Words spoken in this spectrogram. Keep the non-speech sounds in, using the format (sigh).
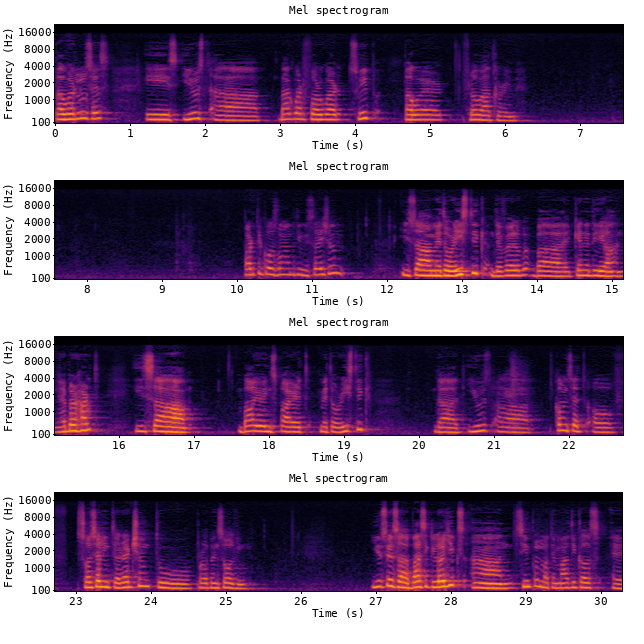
power losses is used a backward-forward sweep power flow algorithm. Particle swarm optimization is a metaheuristic developed by Kennedy and Eberhart. It's a bio-inspired metaheuristic that uses a concept of social interaction to problem solving. Uses uh, basic logics and simple mathematical uh,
